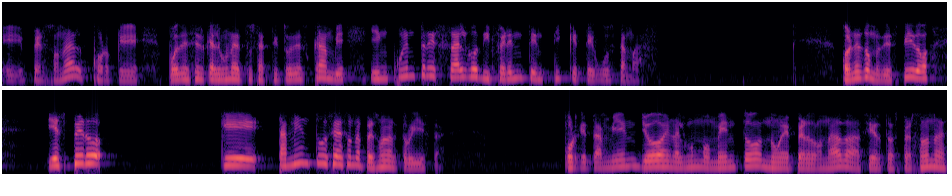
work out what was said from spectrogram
eh, personal porque puede ser que alguna de tus actitudes cambie y encuentres algo diferente en ti que te gusta más. Con eso me despido y espero que también tú seas una persona altruista porque también yo en algún momento no he perdonado a ciertas personas.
